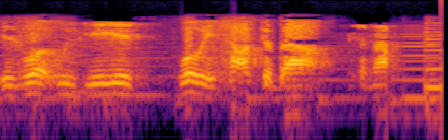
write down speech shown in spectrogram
is what we did, what we talked about tonight.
